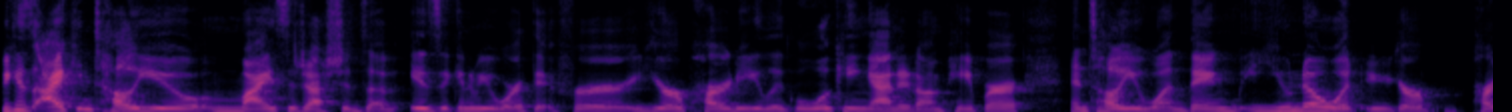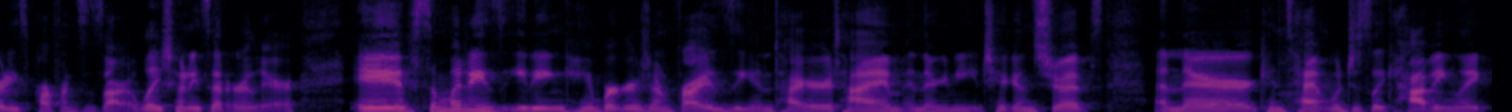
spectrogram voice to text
because I can tell you my suggestions of is it going to be worth it for your party, like looking at it on paper and tell you one thing, you know what your party's preferences are. Like Tony said earlier, if somebody's eating hamburgers and fries the entire time and they're going to eat chicken strips and they're content with just like having like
